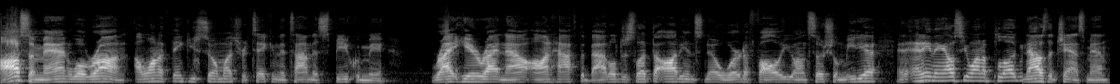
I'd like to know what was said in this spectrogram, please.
Awesome, man. Well, Ron, I want to thank you so much for taking the time to speak with me right here, right now on Half the Battle. Just let the audience know where to follow you on social media and anything else you want to plug. Now's the chance, man.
